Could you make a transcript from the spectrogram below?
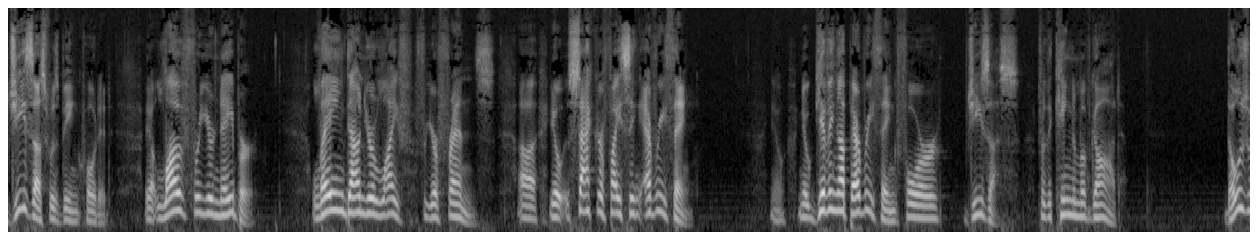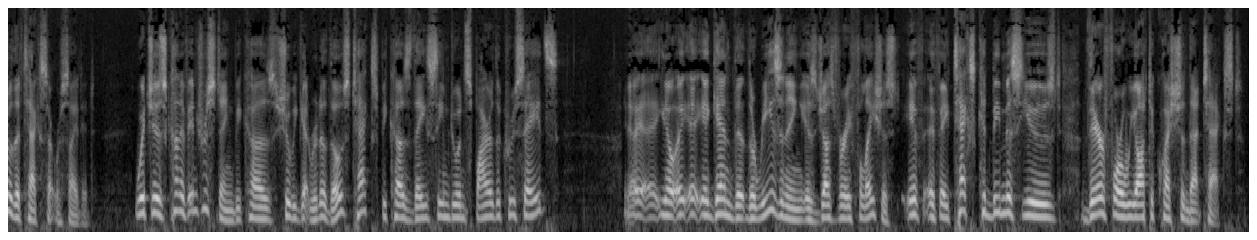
Jesus was being quoted. You know, love for your neighbor, laying down your life for your friends, uh, you know, sacrificing everything, you know, you know, giving up everything for Jesus, for the kingdom of God. Those were the texts that were cited, which is kind of interesting because should we get rid of those texts because they seem to inspire the Crusades? You know, you know again, the, the reasoning is just very fallacious. If, if a text could be misused, therefore we ought to question that text.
